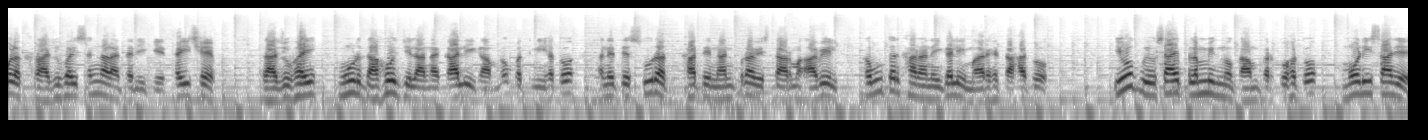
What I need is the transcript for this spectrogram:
ઓળખ રાજુભાઈ સંગાળા તરીકે થઈ છે. રાજુભાઈ મૂળ દાહોદ જિલ્લાના કાલી ગામનો પત્ની હતો અને તે સુરત ખાતે નાનપુરા વિસ્તારમાં આવેલ કબૂતરખાનાની ગલીમાં રહેતા હતો. યુવક વ્યવસાય પ્લમ્બિંગનો કામ કરતો હતો. મોડી સાંજે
